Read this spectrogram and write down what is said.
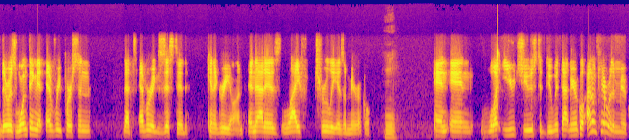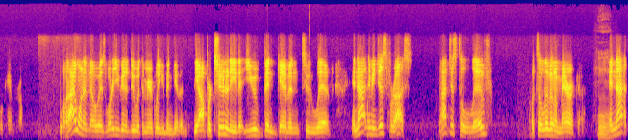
There is one thing that every person that's ever existed can agree on, and that is life truly is a miracle. Hmm. and and what you choose to do with that miracle. I don't care where the miracle came from. What I want to know is what are you going to do with the miracle you've been given? The opportunity that you've been given to live. And not I mean just for us, not just to live, but to live in America. Hmm. And not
